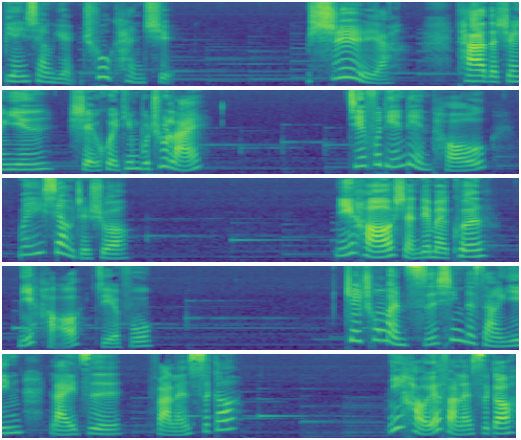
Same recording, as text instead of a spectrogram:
边向远处看去。是呀，他的声音谁会听不出来？杰夫点点头，微笑着说：“你好，闪电麦昆。你好，杰夫。”这充满磁性的嗓音来自法兰斯高。“你好呀，法兰斯高，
